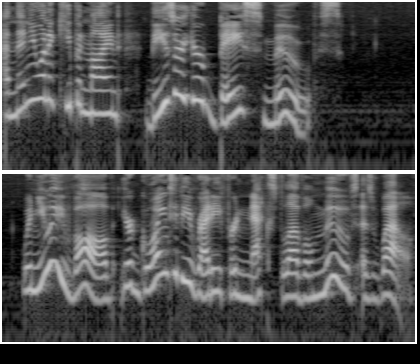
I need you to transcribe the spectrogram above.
And then you want to keep in mind these are your base moves. When you evolve, you're going to be ready for next level moves as well.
